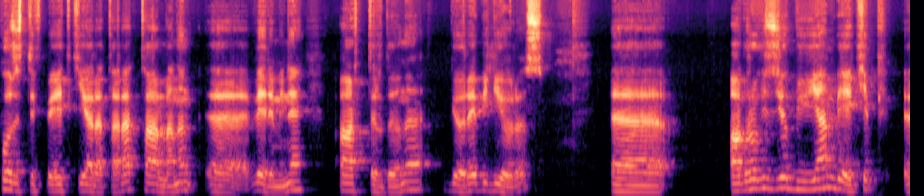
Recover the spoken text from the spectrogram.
pozitif bir etki yaratarak tarlanın e, verimini arttırdığını görebiliyoruz. Agrovizyo büyüyen bir ekip, e,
